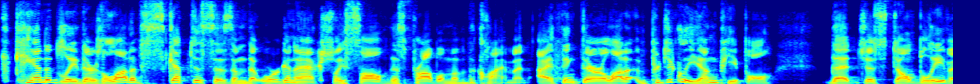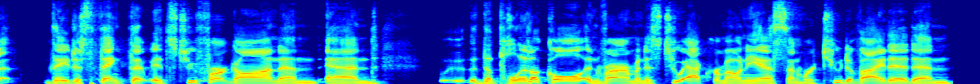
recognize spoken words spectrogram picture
candidly there's a lot of skepticism that we're going to actually solve this problem of the climate. I think there are a lot of particularly young people that just don't believe it. They just think that it's too far gone and and the political environment is too acrimonious and we're too divided and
